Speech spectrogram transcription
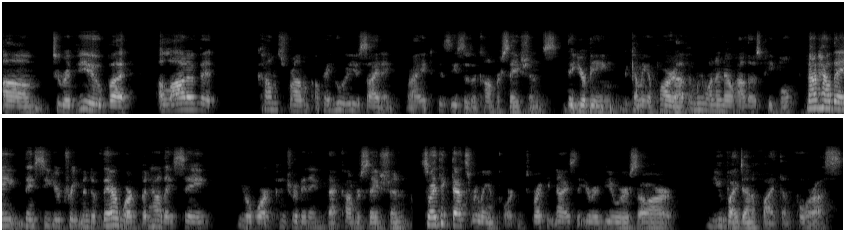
um, to review. But a lot of it comes from okay who are you citing right because these are the conversations that you're being becoming a part of and we want to know how those people not how they they see your treatment of their work but how they see your work contributing to that conversation so i think that's really important to recognize that your reviewers are you've identified them for us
